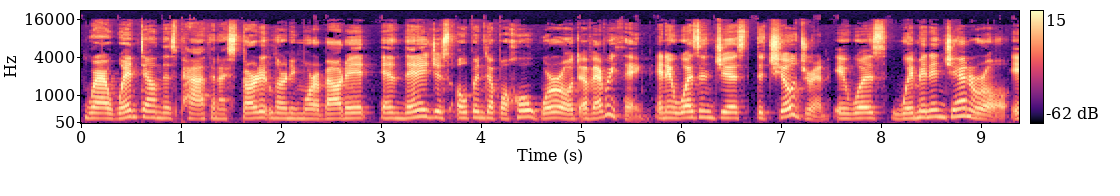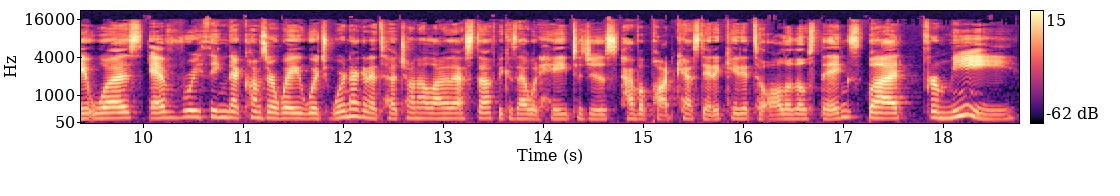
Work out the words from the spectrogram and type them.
where I went down this path and I started learning more about it. And then it just opened up a whole world of everything. And it wasn't just the children, it was women in general. It was everything that comes our way, which we're not going to touch on a lot of that stuff because I would hate to just have a podcast dedicated to all of those things. But for me,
